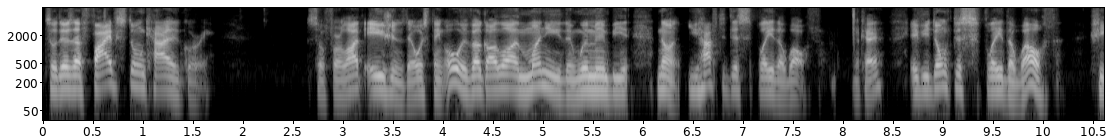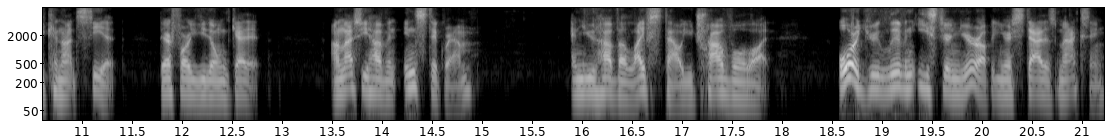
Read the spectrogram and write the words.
So there's a five stone category. So for a lot of Asians, they always think, oh, if I got a lot of money, then women be no, you have to display the wealth. Okay. If you don't display the wealth, she cannot see it. Therefore, you don't get it. Unless you have an Instagram and you have a lifestyle, you travel a lot, or you live in Eastern Europe and you're status maxing.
